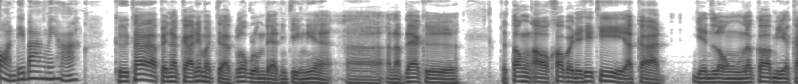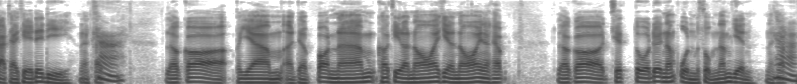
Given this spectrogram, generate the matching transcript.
ก่อนได้บ้างไหมคะ คือถ้าเป็นอาการที่มาจากโรคลมแดดจริง ๆ เนี่ยอ่าอันดับแรกคือ จะต้องเอาเข้าไปในที่ที่อากาศเย็นลงแล้วก็มีอากาศถ่ายเทได้ดีนะครับค่ะแล้วก็พยายามอาจจะป้อนน้ำเข้าทีละน้อยทีละน้อยนะครับ แล้วก็เช็ดตัวด้วยน้ำอุ่นผสมน้ำเย็นนะครับค่ะ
